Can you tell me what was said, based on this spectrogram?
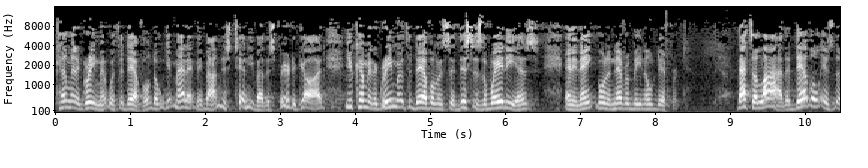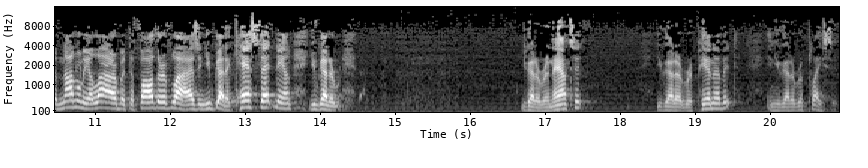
come in agreement with the devil. Don't get mad at me, but I'm just telling you by the Spirit of God. You come in agreement with the devil and said, this is the way it is, and it ain't going to never be no different. That's a lie. The devil is the, not only a liar, but the father of lies, and you've got to cast that down. You've got to, you've got to renounce it. You've got to repent of it, and you've got to replace it.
